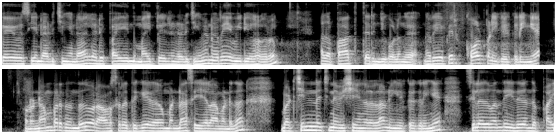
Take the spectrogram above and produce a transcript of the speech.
கைவசின்னு அடிச்சிங்கன்னா இல்லாட்டி பை இந்த மைக்ரேஜன் அடிச்சிங்கன்னா நிறைய வீடியோ வரும். அதை பார்த்து தெரிஞ்சுக்கொள்ளுங்க. நிறைய பேர் கால் பண்ணி கேட்குறீங்க. ஒரு நம்பர் தந்தது ஒரு அவசரத்துக்கு எதாவது பண்ணா செய்யலாம்னு தான். பட் சின்ன சின்ன விஷயங்கள் எல்லாம் நீங்கள் கேட்குறீங்க சிலது வந்து இது அந்த பை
